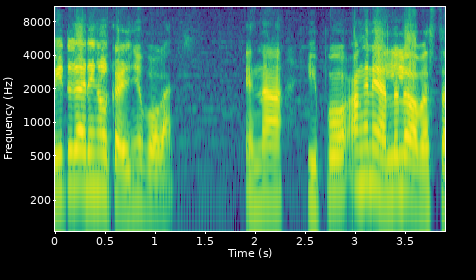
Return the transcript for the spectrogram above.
വീട്ടുകാര്യങ്ങൾ കഴിഞ്ഞു പോകാൻ. എന്നാ ഇപ്പോ അങ്ങനെയല്ലല്ലോ അവസ്ഥ.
